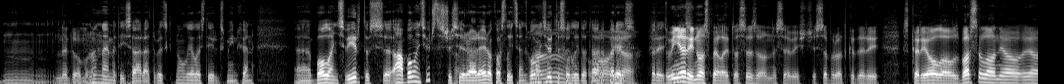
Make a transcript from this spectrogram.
Mm, nedomāju. Nu, nemetīs ārā, tāpēc, ka nu, lielais tirgus München. Uh, Boloņas virtus. Ah, Boloņas virtus šis ir ar Eiropas licenci. Boloņas Ah, virtus var lidot ārā. o, Pareizi. pareiz, Viņi arī nospēlēja to sezonu nesevišķi. Es saprotu, ka arī Skariolo uz Barcelonu jau, jā,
